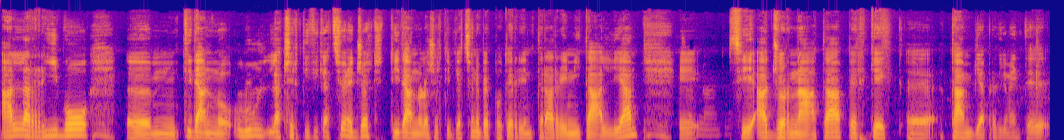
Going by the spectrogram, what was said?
All'arrivo ehm, ti danno la certificazione, già ti danno la certificazione per poter rientrare in Italia, eh, sì, aggiornata perché eh, cambia praticamente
